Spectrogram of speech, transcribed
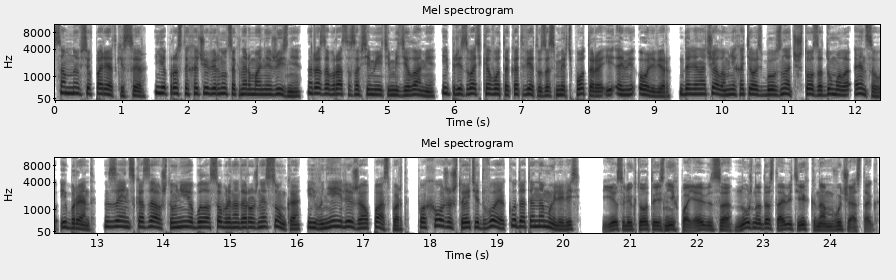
«Со мной все в порядке, сэр. Я просто хочу вернуться к нормальной жизни, разобраться со всеми этими делами и призвать кого-то к ответу за смерть Поттера и Эми Оливер. Для начала мне хотелось бы узнать, что задумала Энсел и Брент. Зейн сказал, что у нее была собрана дорожная сумка, и в ней лежал паспорт. Похоже, что эти двое куда-то намылились». «Если кто-то из них появится, нужно доставить их к нам в участок».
